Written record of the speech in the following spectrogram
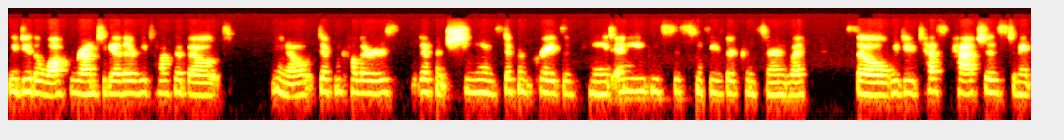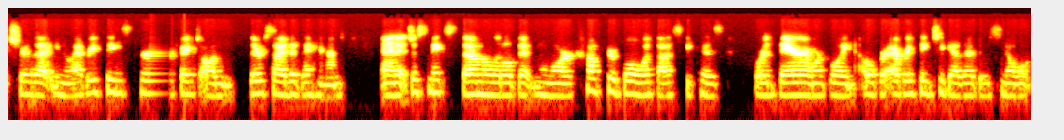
we do the walk around together. We talk about, you know, different colors, different sheens, different grades of paint, any inconsistencies they're concerned with. So we do test patches to make sure that, you know, everything's perfect on their side of the hand. And it just makes them a little bit more comfortable with us because we're there and we're going over everything together. There's no,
